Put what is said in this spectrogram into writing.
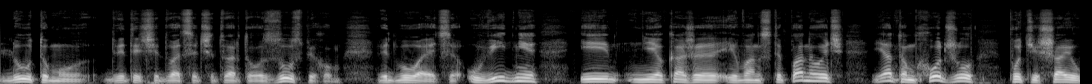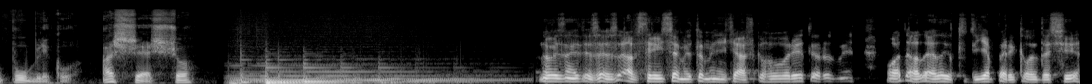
лютому 2024-го з успіхом відбувається у Відні. І, як каже Іван Степанович, я там ходжу, потішаю публіку. А ще що? Ну, ви знаєте, з, австрійцями то мені тяжко говорити, розумієте? От, але, але тут є перекладачі.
